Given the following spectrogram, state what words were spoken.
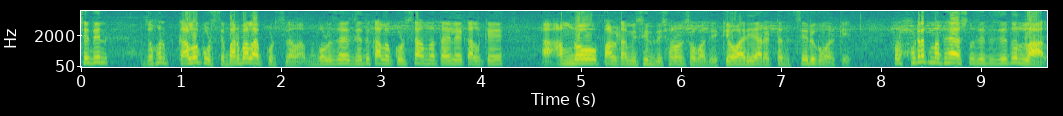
সেদিন যখন কালো করছে, বারবার লাভ করছিলাম। বলে যে, যেহেতু কালো করছে, আমরা তাইলে কালকে আমরাও পাল্টা মিছিল দিই, স্মরণ সভা দিই, কেউ আর আর একটা দিচ্ছে, এরকম আর কি পর হঠাৎ মাথায় আসলো যে, যেহেতু লাল,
